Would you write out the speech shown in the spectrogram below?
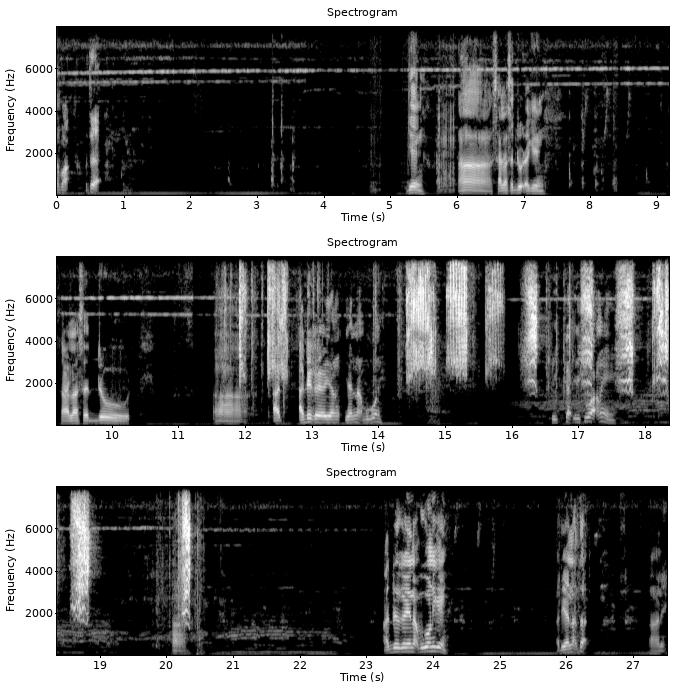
Nampak? Betul tak? Geng. Ha, salah sedut lah geng. Salah sedut. Ha, ad, ada ke yang yang nak burung ni? Pikat jadi cuak ni. Ha. Ada ke yang nak burung ni, geng? Ada yang nak tak? Ha ni.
